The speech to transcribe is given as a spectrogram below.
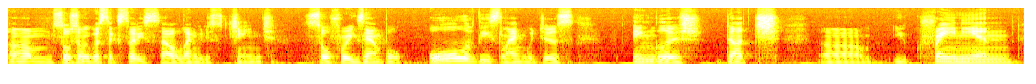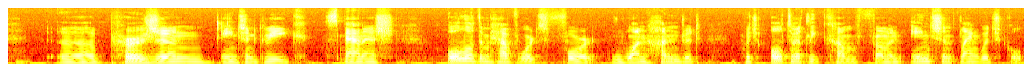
Um, sociolinguistics studies how languages change. So, for example, all of these languages, English, Dutch, um, Ukrainian, uh, Persian, ancient Greek, Spanish, all of them have words for 100, which ultimately come from an ancient language called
